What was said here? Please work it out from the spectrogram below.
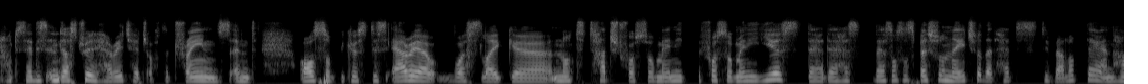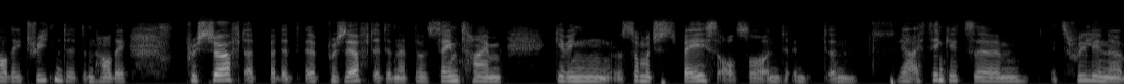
how to say this industrial heritage of the trains. And also because this area was like uh, not touched for so many for so many years there there has there's also special nature that has developed there and how they treated it and how they preserved it but it, uh, preserved it and at the same time giving so much space also. And and, and yeah i think it's um it's really in a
